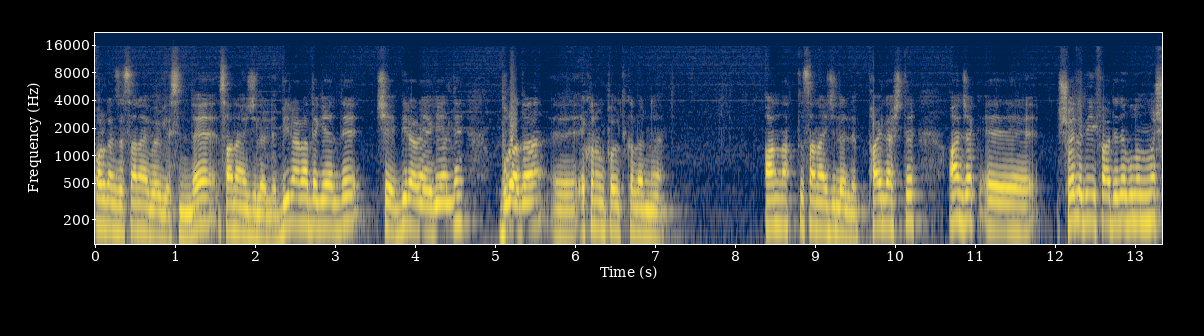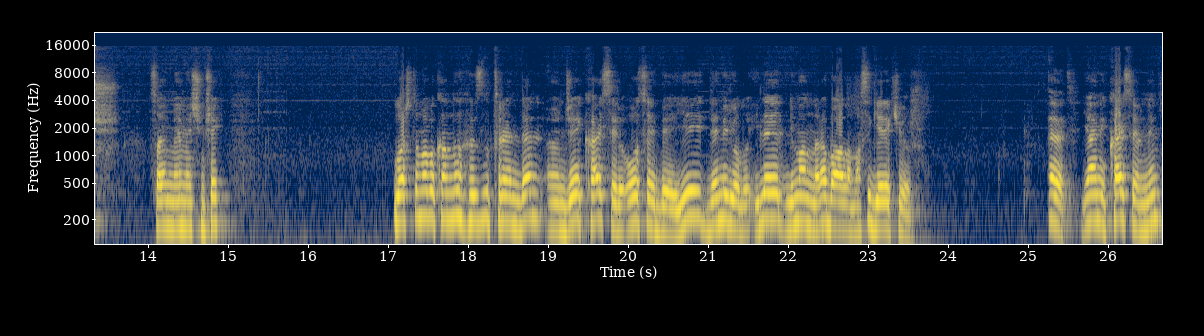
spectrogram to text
organize sanayi bölgesinde sanayicilerle bir arada geldi. Şey bir araya geldi. Burada e, ekonomi politikalarını anlattı, sanayicilerle paylaştı. Ancak e, şöyle bir ifadede bulunmuş Sayın Mehmet Şimşek. Ulaştırma Bakanlığı hızlı trenden önce Kayseri OSB'yi demiryolu ile limanlara bağlaması gerekiyor. Evet, yani Kayseri'nin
